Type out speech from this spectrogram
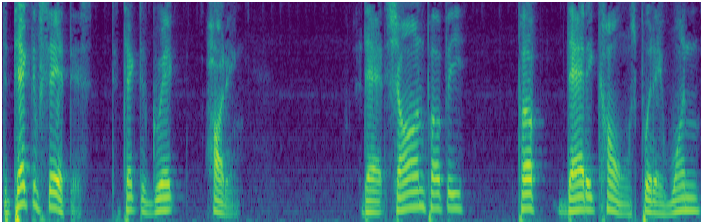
detective said this. Detective Greg Kading that Sean Puffy, Puff Daddy Combs put a $1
